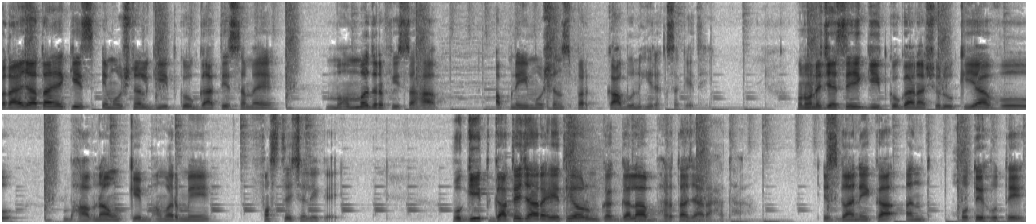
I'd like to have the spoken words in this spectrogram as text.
बताया जाता है कि इस इमोशनल गीत को गाते समय मोहम्मद रफ़ी साहब अपने इमोशंस पर काबू नहीं रख सके थे। उन्होंने जैसे ही गीत को गाना शुरू किया, वो भावनाओं के भंवर में फंसते चले गए। वो गीत गाते जा रहे थे और उनका गला भरता जा रहा था। इस गाने का अंत होते होते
